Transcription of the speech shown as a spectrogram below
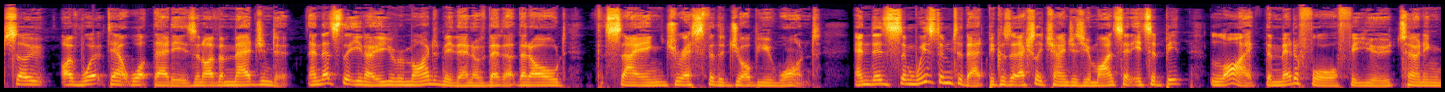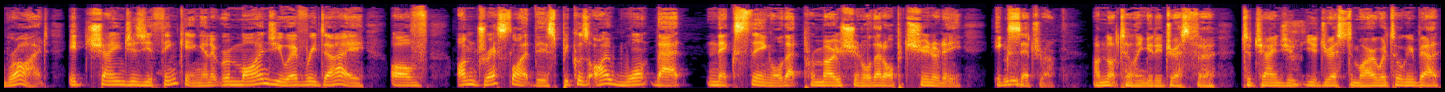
So I've worked out what that is and I've imagined it. And that's the, you know, you reminded me then of that, that old saying, dress for the job you want. And there's some wisdom to that because it actually changes your mindset. It's a bit like the metaphor for you turning right. It changes your thinking and it reminds you every day of, I'm dressed like this because I want that next thing or that promotion or that opportunity, etc. Mm. I'm not telling you to dress for to change your, your dress tomorrow. We're talking about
